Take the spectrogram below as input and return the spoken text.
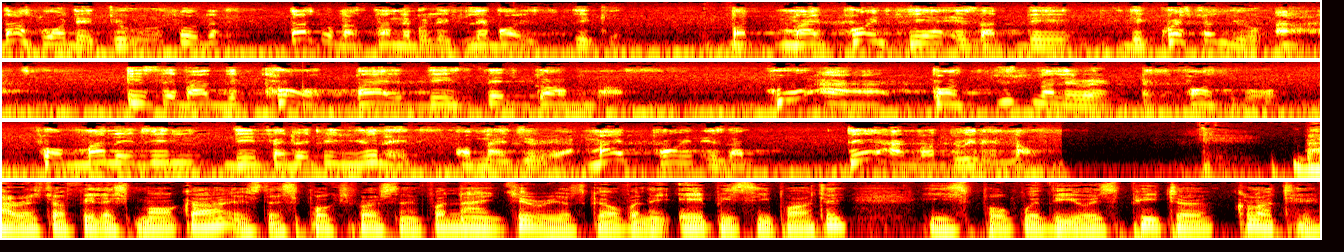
That's what they do. So that, that's understandable if labor is speaking. But my point here is that the, the question you asked is about the call by the state governors who are constitutionally responsible for managing the federating units of Nigeria. My point is that they are not doing enough. Barrister Felix Morka is the spokesperson for Nigeria's governing APC party. He spoke with US's Peter Clottey.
